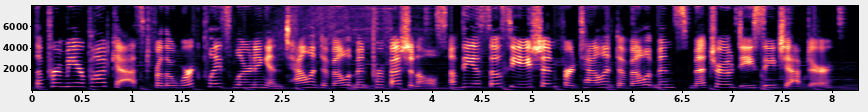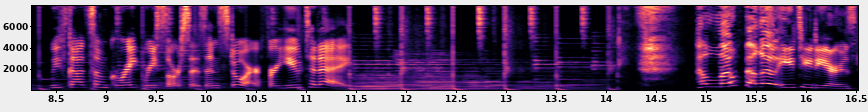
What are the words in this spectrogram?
the premier podcast for the workplace learning and talent development professionals of the Association for Talent Development's Metro DC chapter. We've got some great resources in store for you today. Hello, fellow ATDers.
